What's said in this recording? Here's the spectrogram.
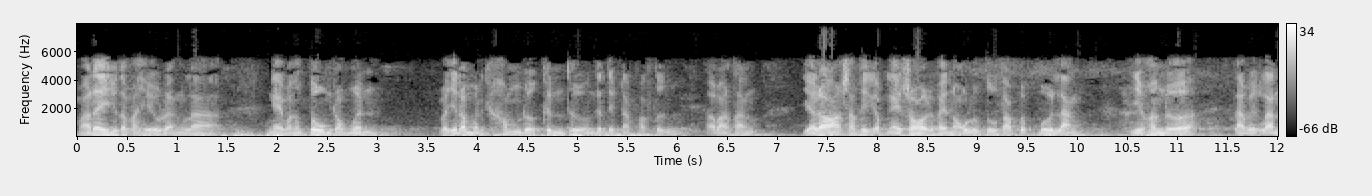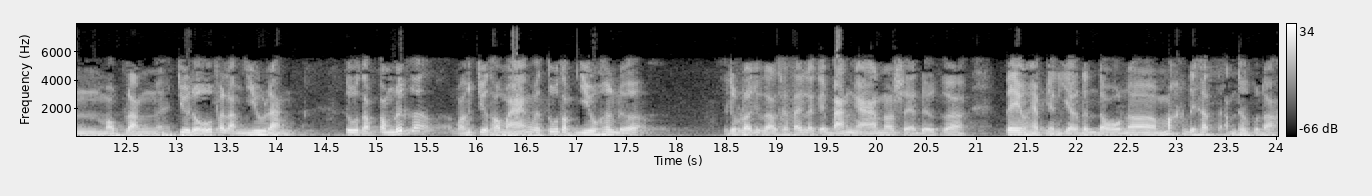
Mà ở đây chúng ta phải hiểu rằng là ngài vẫn tôn trọng mình và do đó mình không được khinh thường cái tiềm năng phật tính ở bản thân. Do đó sau khi gặp ngài rồi thì phải nỗ lực tu tập gấp 10 lần, nhiều hơn nữa làm việc lành một lần chưa đủ phải làm nhiều lần tu tập công đức vẫn chưa thỏa mãn và tu tập nhiều hơn nữa thì lúc đó chúng ta sẽ thấy là cái bản ngã nó sẽ được uh, teo hẹp dần dần đến độ nó mất đi hết ảnh hưởng của nó.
